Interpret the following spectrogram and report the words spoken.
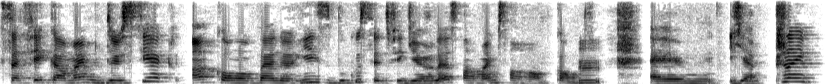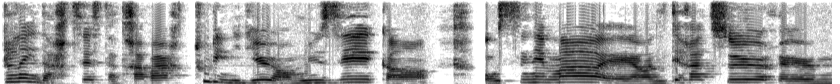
Ça fait quand même deux siècles hein, qu'on valorise beaucoup cette figure-là sans même s'en rendre compte. Mm. Euh, il y a plein, plein d'artistes à travers tous les milieux, en musique, en, au cinéma, euh, en littérature, euh,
